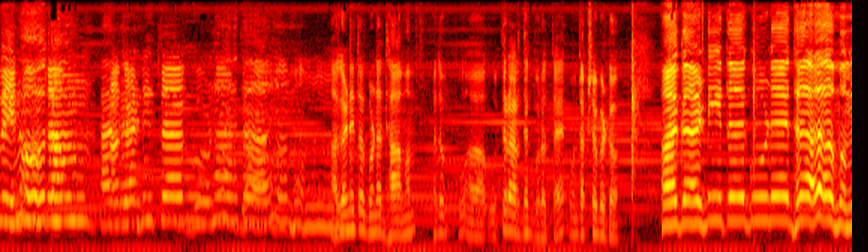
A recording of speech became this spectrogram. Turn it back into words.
ವಿನೂತಂ ಅಗಣಿತ ಗುಣಧಾಮಂ ಅಗಣಿತ ಗುಣಧಾಮಂ ಅದು ಪು- ಆ, ಉತ್ತರಾರ್ಧಕ್ಕೆ ಬರುತ್ತೆ ಒಂದು ಅಕ್ಷರ ಬಿಟ್ಟು ಅಗಣಿತ ಗುಣಧಾಮಂ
